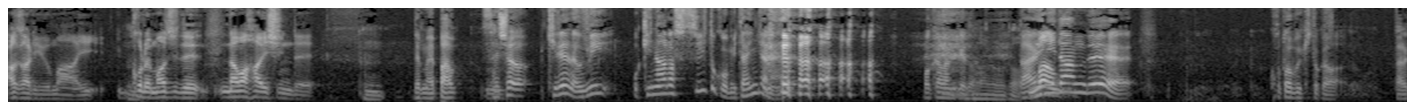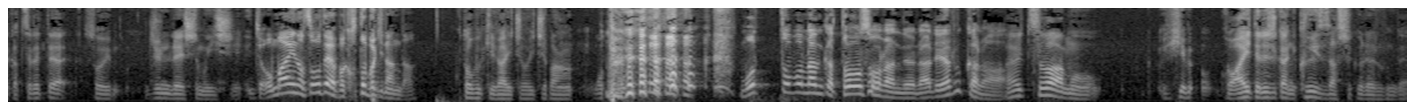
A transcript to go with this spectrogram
う上がりうまい。これマジで生配信で。でもやっぱ最初は綺麗な海沖縄らしいとこ見たいんじゃない？分からんけど。第2弾で寿とか誰か連れてそういう巡礼してもいいし。じゃあお前の想定はやっぱ寿なんだ。寿が一応一番 もっともなんか遠そうなんだよね。あれやるかな。あいつはもうひこう空いてる時間にクイズ出してくれるんで。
